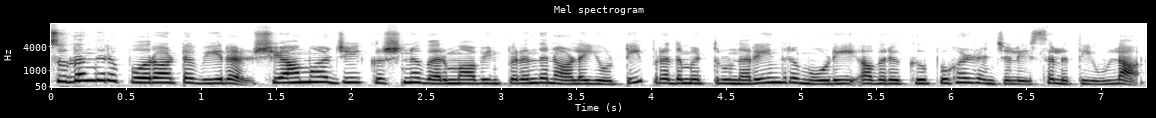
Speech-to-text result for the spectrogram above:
சுதந்திர போராட்ட வீரர் ஷியாமாஜி கிருஷ்ணவர்மாவின் பிறந்த நாளையொட்டி பிரதமர் திரு நரேந்திர மோடி அவருக்கு புகழஞ்சலி செலுத்தியுள்ளார்.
